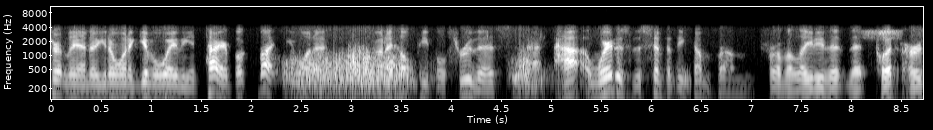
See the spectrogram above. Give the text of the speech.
certainly I know you don't want to give away the entire book, but you want to want to help people through this. How, where does the sympathy come from from a lady that that put her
